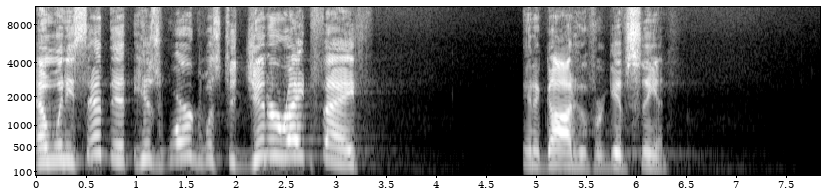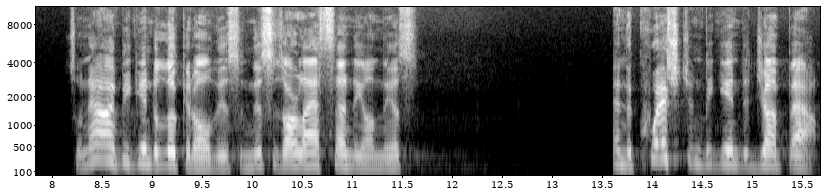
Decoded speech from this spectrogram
And when he said that, his word was to generate faith in a God who forgives sin. So now I begin to look at all this, and this is our last Sunday on this. And the question began to jump out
